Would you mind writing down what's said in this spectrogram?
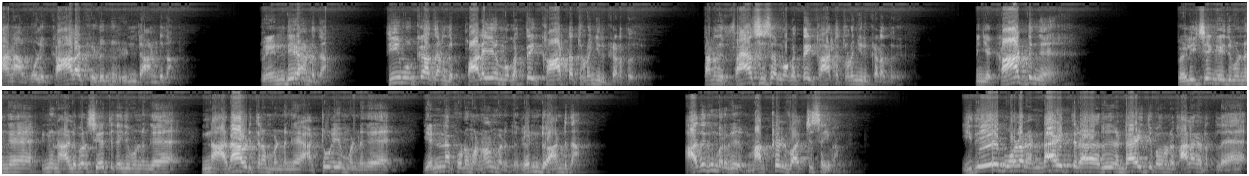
ஆனா உங்களுக்கு காலக்கெடுன்னு ரெண்டு ஆண்டு தான் ரெண்டே ஆண்டு தான் திமுக தனது பழைய முகத்தை காட்ட தொடங்கியிருக்கிறது. தனது ஃபேசிச முகத்தை காட்ட தொடங்கியிருக்கிறது. நீங்க காட்டுங்க. வெளிச்சம் கைது பண்ணுங்க. இன்னும் நாலு பேர் சேர்த்து கைது பண்ணுங்க. இன்னும் அடாவடித்தனம் பண்ணுங்க. அட்டூழியம் பண்ணுங்க. என்ன குடும்பம்னாலும் பண்ணுங்க. ரெண்டு ஆண்டு தான் அதுக்கு பிறகு மக்கள் வச்சு செய்வாங்க. இதே போல ரெண்டாயிரத்தி ஆறு ரெண்டாயிரத்தி பதினொன்று காலகட்டத்தில்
